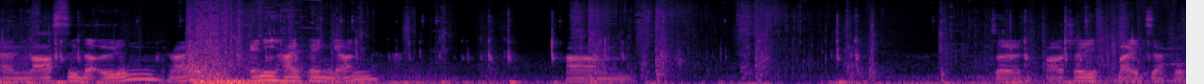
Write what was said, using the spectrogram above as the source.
and lastly the Odin, right? Any high pen gun. Um so I'll show you by example.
